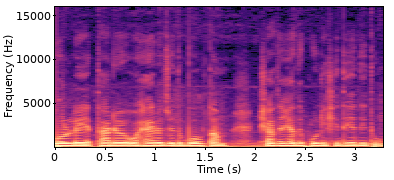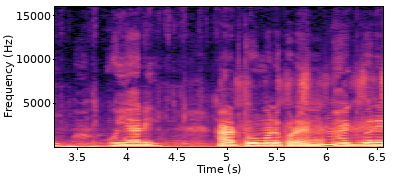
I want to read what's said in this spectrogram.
বললে তারে ও হ্যাঁ যদি বলতাম সাথে সাথে পুলিশে দিয়ে দিত ওই আরে আর তো মনে করেন একবারে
